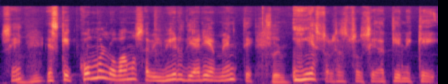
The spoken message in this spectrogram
¿Sí? Es que cómo lo vamos a vivir diariamente. Y eso la sociedad tiene que,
